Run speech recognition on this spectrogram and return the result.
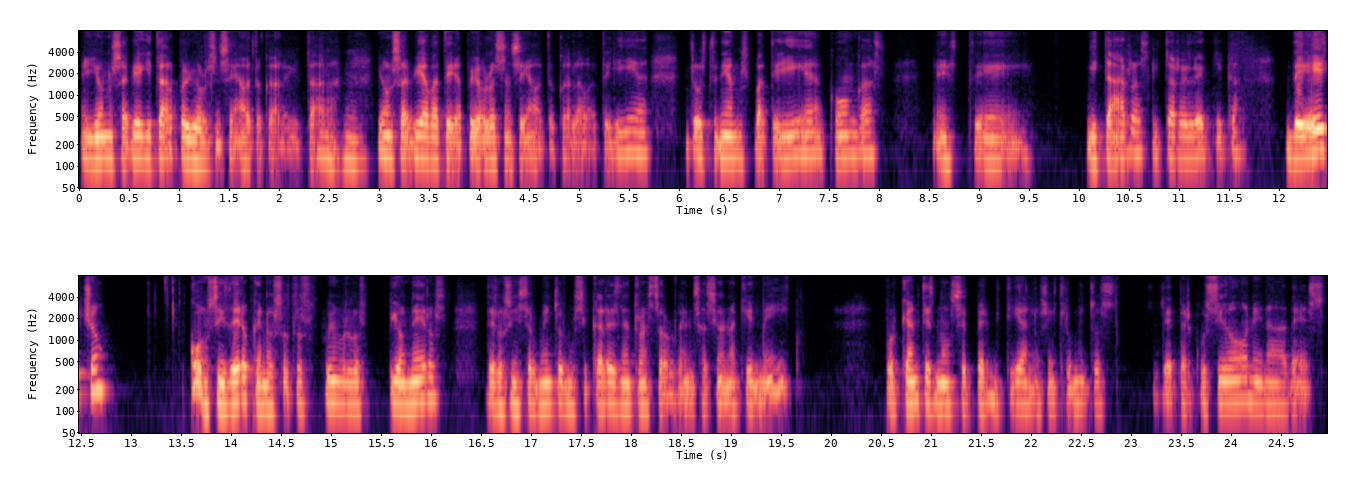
Yo no sabía guitarra, pero yo les enseñaba a tocar la guitarra. Yo no sabía batería, pero yo les enseñaba a tocar la batería. Entonces teníamos batería, congas, este, guitarras, guitarra eléctrica. De hecho, considero que nosotros fuimos los pioneros de los instrumentos musicales dentro de nuestra organización aquí en México, porque antes no se permitían los instrumentos de percusión ni nada de eso.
